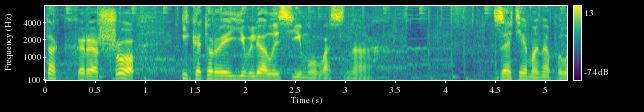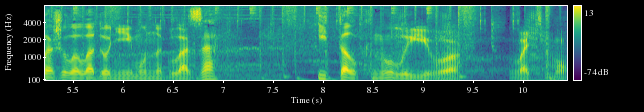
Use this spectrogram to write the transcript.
так хорошо и которая являлась ему во снах. Затем она положила ладони ему на глаза и толкнула его во тьму.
